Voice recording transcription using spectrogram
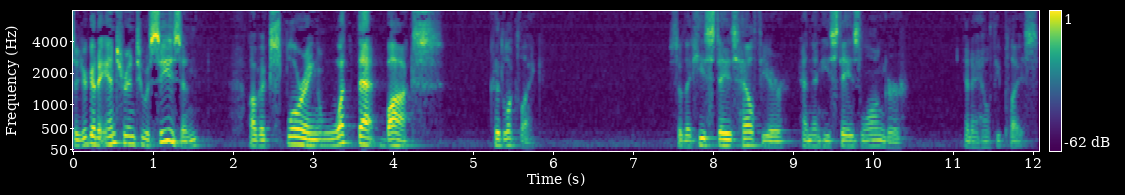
So you're going to enter into a season of exploring what that box could look like so that he stays healthier and then he stays longer in a healthy place.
